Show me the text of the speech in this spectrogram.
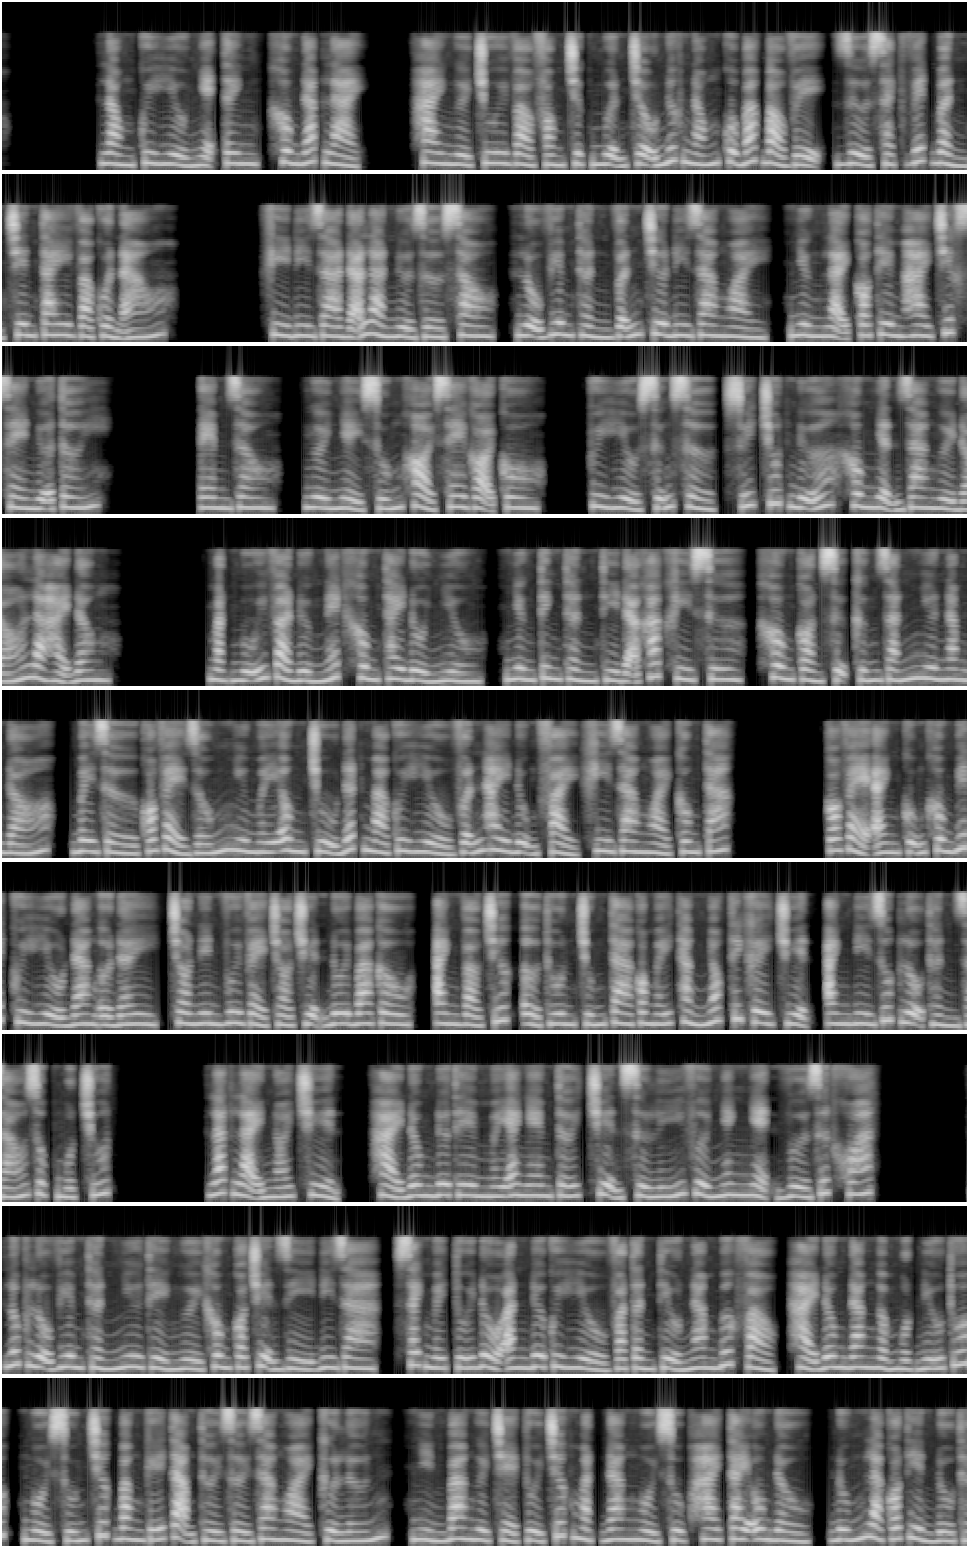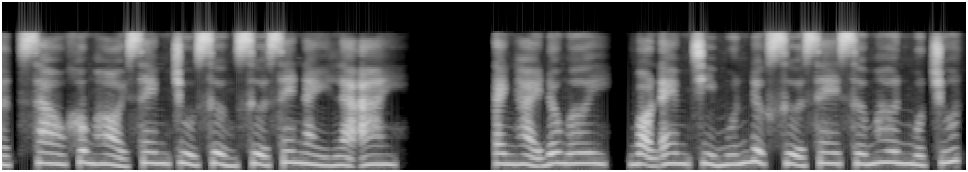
Lòng quy hiểu nhẹ tinh, không đáp lại. Hai người chui vào phòng trực mượn chậu nước nóng của bác bảo vệ, rửa sạch vết bẩn trên tay và quần áo. Khi đi ra đã là nửa giờ sau, lộ viêm thần vẫn chưa đi ra ngoài, nhưng lại có thêm hai chiếc xe nữa tới. Em dâu, người nhảy xuống khỏi xe gọi cô. Quy hiểu sững sờ, suýt chút nữa không nhận ra người đó là Hải Đông. Mặt mũi và đường nét không thay đổi nhiều, nhưng tinh thần thì đã khác khi xưa, không còn sự cứng rắn như năm đó, bây giờ có vẻ giống như mấy ông chủ đất mà Quy Hiểu vẫn hay đụng phải khi ra ngoài công tác. Có vẻ anh cũng không biết Quy Hiểu đang ở đây, cho nên vui vẻ trò chuyện đôi ba câu, anh vào trước ở thôn chúng ta có mấy thằng nhóc thích gây chuyện, anh đi giúp lộ thần giáo dục một chút. Lát lại nói chuyện, Hải Đông đưa thêm mấy anh em tới chuyện xử lý vừa nhanh nhẹn vừa dứt khoát. Lúc lộ viêm thần như thể người không có chuyện gì đi ra, xách mấy túi đồ ăn đưa Quy Hiểu và Tần Tiểu Nam bước vào, Hải Đông đang ngậm một điếu thuốc, ngồi xuống trước băng ghế tạm thời rời ra ngoài cửa lớn, nhìn ba người trẻ tuổi trước mặt đang ngồi sụp hai tay ôm đầu, đúng là có tiền đồ thật sao không hỏi xem chủ xưởng sửa xe này là ai. Anh Hải Đông ơi, bọn em chỉ muốn được sửa xe sớm hơn một chút.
